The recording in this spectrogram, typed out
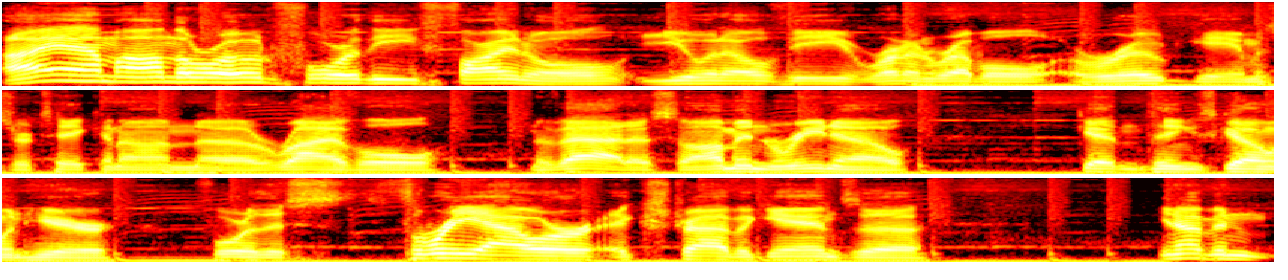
I am on the road for the final UNLV Running Rebel road game as they're taking on uh, rival Nevada. So I'm in Reno getting things going here for this three hour extravaganza. You know, I've been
